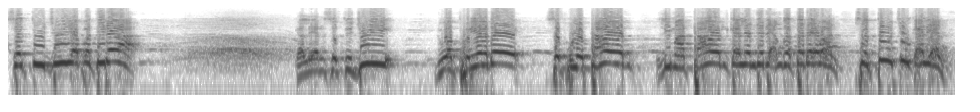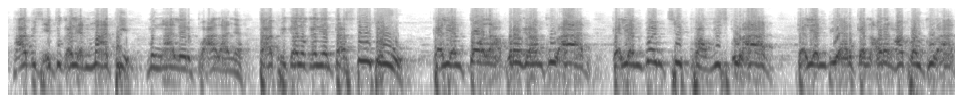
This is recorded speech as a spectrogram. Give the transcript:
setujui apa tidak? Kalian setujui dua periode, sepuluh tahun, lima tahun kalian jadi anggota dewan, setuju kalian, habis itu kalian mati mengalir pahalanya. Tapi kalau kalian tak setuju, kalian tolak program Quran, kalian benci hafiz Quran, kalian biarkan orang hafal Quran.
